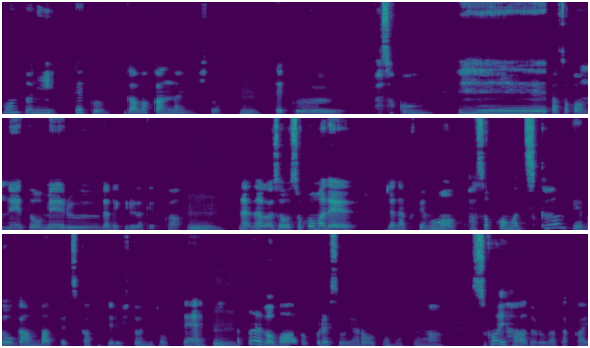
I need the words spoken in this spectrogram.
本当にテクがわかんない人。うん。テク、パソコン、えー、パソコンねえとメールができるだけとか。うん。な、なんかそう、そこまでじゃなくても、パソコンは使うけど頑張って使ってる人にとって、うん。例えばワードプレスをやろうと思ったら、すごいハードルが高い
